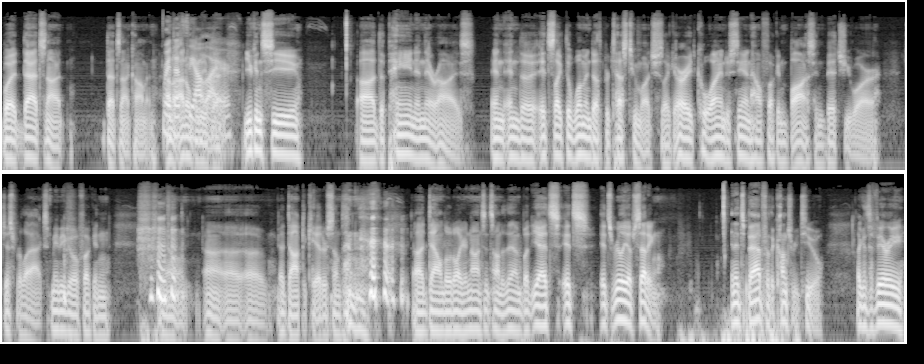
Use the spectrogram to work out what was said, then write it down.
but that's not that's not common. I Right, don't- I that's don't the believe that. outlier. You can see uh, the pain in their eyes. And and the it's like the woman doth protest too much. It's like, all right, cool, I understand how fucking boss and bitch you are. Just relax. Maybe go fucking you know, uh, uh, adopt a kid or something. uh, download all your nonsense onto them. But yeah, it's it's it's really upsetting, and it's bad for the country too. Like it's a very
